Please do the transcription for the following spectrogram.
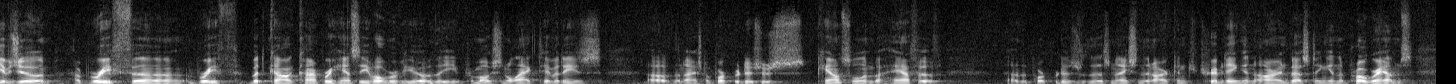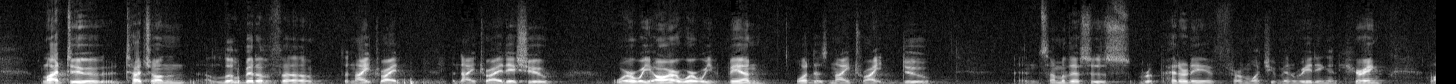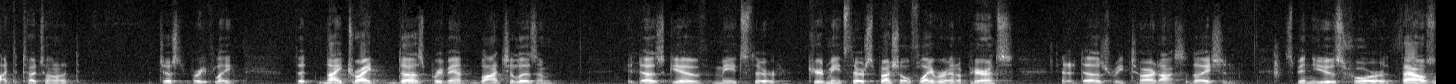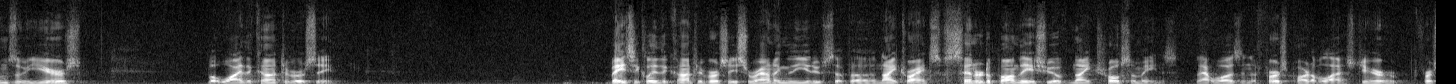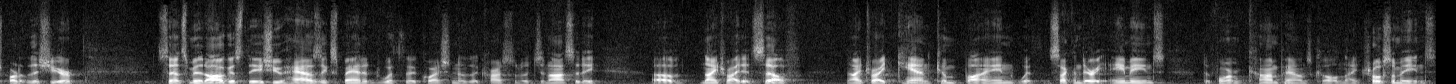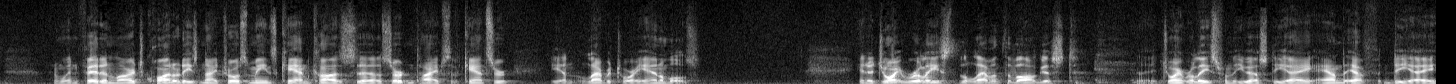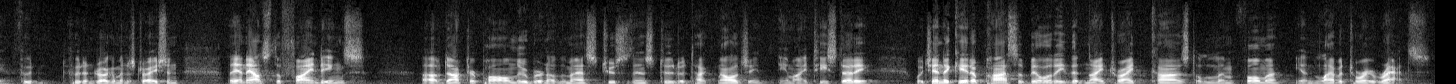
Gives you a, a brief, uh, brief but com- comprehensive overview of the promotional activities of the National Pork Producers Council on behalf of uh, the pork producers of this nation that are contributing and are investing in the programs. I'd like to touch on a little bit of uh, the nitrite, the nitrite issue, where we are, where we've been, what does nitrite do, and some of this is repetitive from what you've been reading and hearing. I'd like to touch on it just briefly, that nitrite does prevent botulism. It does give meats, their cured meats, their special flavor and appearance, and it does retard oxidation. It's been used for thousands of years, but why the controversy? Basically, the controversy surrounding the use of uh, nitrites centered upon the issue of nitrosamines. That was in the first part of last year, first part of this year. Since mid-August, the issue has expanded with the question of the carcinogenicity of nitrite itself. Nitrite can combine with secondary amines to form compounds called nitrosamines. And when fed in large quantities, nitrosamines can cause uh, certain types of cancer in laboratory animals. In a joint release the 11th of August, a joint release from the USDA and FDA, Food, Food and Drug Administration, they announced the findings of Dr. Paul Newberne of the Massachusetts Institute of Technology, MIT study, which indicate a possibility that nitrite caused a lymphoma in laboratory rats.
